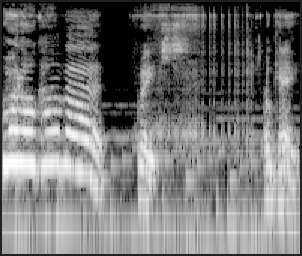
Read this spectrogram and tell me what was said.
Mortal Kombat! Great. Okay.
